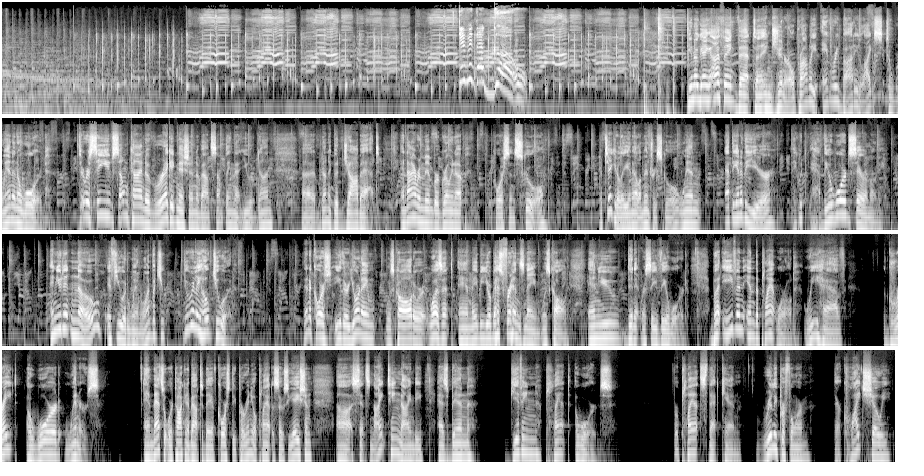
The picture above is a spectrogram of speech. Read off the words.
You know, gang, I think that uh, in general, probably everybody likes to win an award, to receive some kind of recognition about something that you have done, uh, done a good job at. And I remember growing up, of course, in school, particularly in elementary school, when at the end of the year they would have the awards ceremony. And you didn't know if you would win one, but you, you really hoped you would. Then, of course, either your name was called or it wasn't, and maybe your best friend's name was called, and you didn't receive the award. But even in the plant world, we have great award winners. And that's what we're talking about today. Of course, the Perennial Plant Association, uh, since 1990, has been giving plant awards for plants that can really perform. They're quite showy.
